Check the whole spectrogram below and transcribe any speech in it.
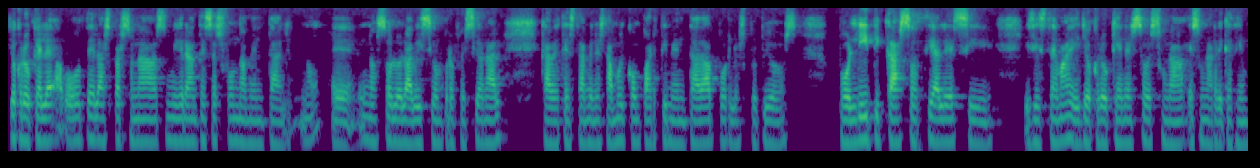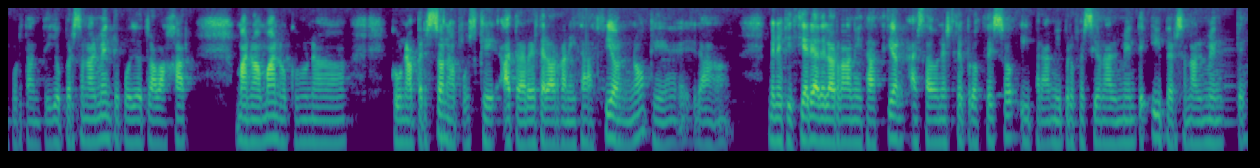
yo creo que la voz de las personas migrantes es fundamental, ¿no? Eh, no solo la visión profesional, que a veces también está muy compartimentada por los propios políticas sociales y, sistemas, y yo creo que en eso es una, es una riqueza importante. Yo personalmente he podido trabajar mano a mano con una, con una persona pues, que a través de la organización, ¿no? que era beneficiaria de la organización, ha estado en este proceso y para mí profesionalmente y personalmente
